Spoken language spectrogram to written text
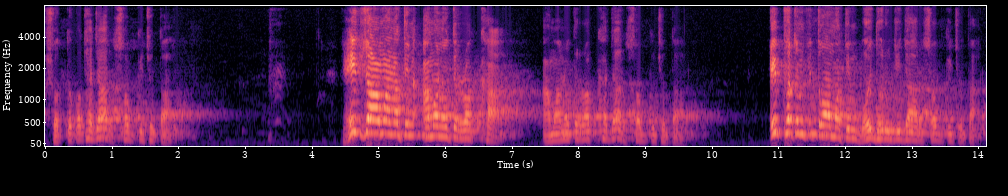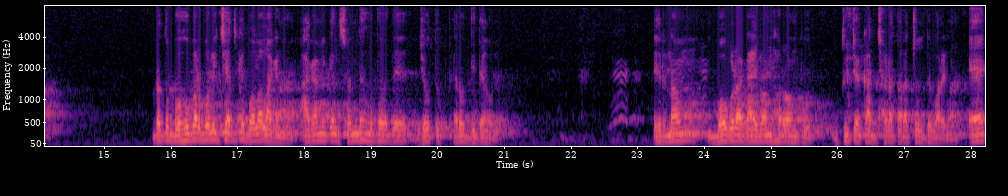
সত্য কথা যার সব কিছু তার। হিফজা আমানাতিন আমানতের রক্ষা আমানতের রক্ষা যার সব কিছু তার। ইফাতুন পিত আমাতিন বৈধ রুজি যার সব কিছু তার। ওটা তো বহুবার বলেছি আজকে, বলা লাগে না। আগামীকাল সন্ধ্যা হতে হতে যৌতুক ফেরত দিতে হবে। এর নাম বগড়া গাইবান্ধা রংপুর। দুইটা কাজ ছাড়া তারা চলতে পারে না। এক,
